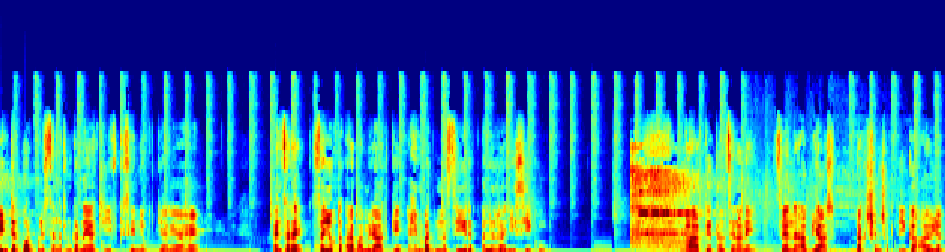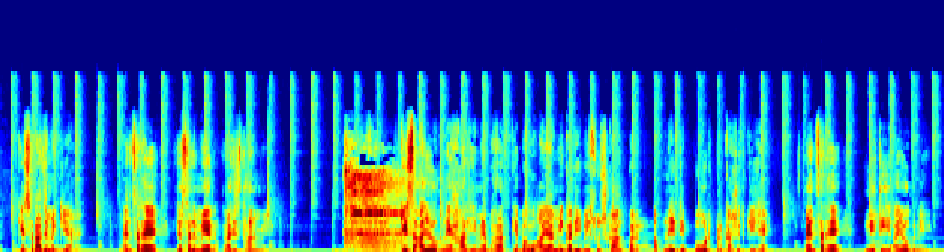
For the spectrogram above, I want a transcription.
इंटरपोल पुलिस संगठन का नया चीफ किसे नियुक्त किया गया है? आंसर है संयुक्त अरब अमीरात के अहमद नसीर अल रईसी को। भारतीय थल सेना ने सैन्य अभ्यास दक्षिण शक्ति का आयोजन किस राज्य में किया है? आंसर है जैसलमेर, राजस्थान में। किस आयोग ने हाल ही में भारत के बहुआयामी गरीबी सूचकांक पर अपनी रिपोर्ट प्रकाशित की है? आंसर है नीति आयोग ने।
